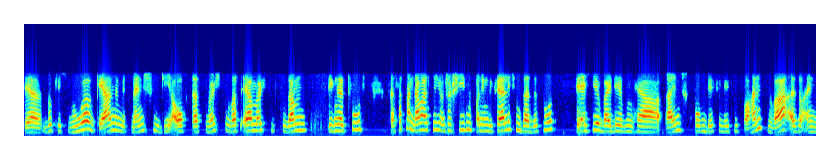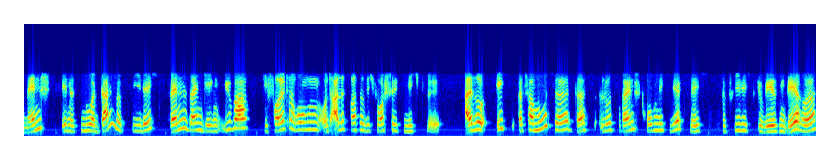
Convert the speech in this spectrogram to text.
der wirklich nur gerne mit Menschen, die auch das möchten, was er möchte, zusammen Dinge tut. Das hat man damals nicht unterschieden von dem gefährlichen Sadismus, der hier bei dem Herr Reinstrom definitiv vorhanden war. Also ein Mensch, den es nur dann befriedigt, wenn sein Gegenüber die Folterungen und alles, was er sich vorstellt, nicht will. Also ich vermute, dass Lutz Reinstrom nicht wirklich befriedigt gewesen wäre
